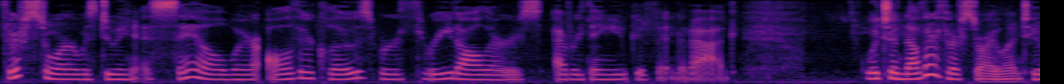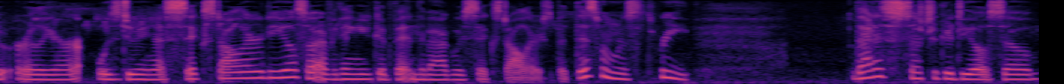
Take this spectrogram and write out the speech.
thrift store was doing a sale where all their clothes were $3, everything you could fit in a bag which another thrift store I went to earlier was doing a $6 deal. So everything you could fit in the bag was $6. But this one was 3 That is such a good deal. So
